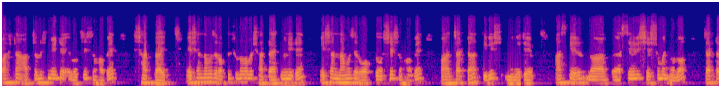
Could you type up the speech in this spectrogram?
পাঁচটা আটচল্লিশ মিনিটে এবং শেষ হবে সাতটায়। এশার নামাজের রক্ত শুরু হবে সাতটা এক মিনিটে। এশার নামাজের রক্ত শেষ হবে চারটা তিরিশ মিনিটে। আজকের সেহরির শেষ সময় হলো চারটা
